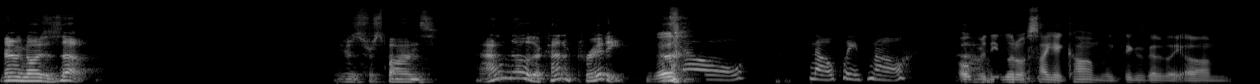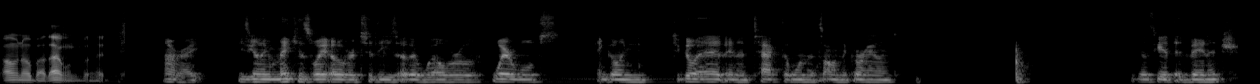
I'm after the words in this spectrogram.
No noise is up. He just responds, I don't know, they're kind of pretty. No, no, please no. Over Um, the little psychic calm link, things gonna be like, um, I don't know about that one, but All right. He's going to make his way over to these other werewolf- werewolves and going to go ahead and attack the one that's on the ground. He does get advantage.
